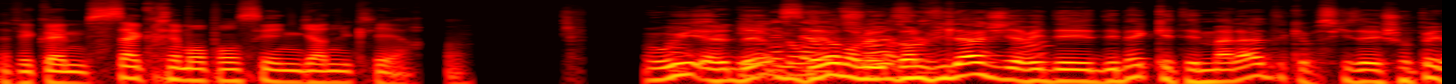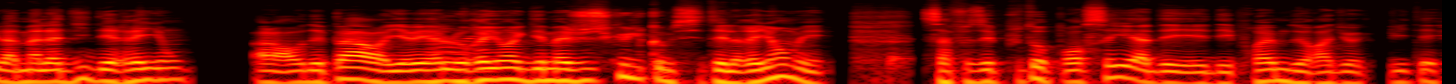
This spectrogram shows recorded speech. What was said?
ça fait quand même sacrément penser à une guerre nucléaire. Oui, euh, d'ailleurs dans, le, chose, dans le village, il y avait hein. des, des mecs qui étaient malades parce qu'ils avaient chopé la maladie des rayons. Alors au départ, il y avait Ah le ouais. rayon avec des majuscules comme si c'était le rayon, mais ça faisait plutôt penser à des, des problèmes de radioactivité.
